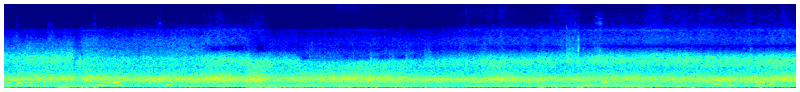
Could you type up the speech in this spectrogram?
Вот такой самолет опасный. Ну что? Как он пострадал?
